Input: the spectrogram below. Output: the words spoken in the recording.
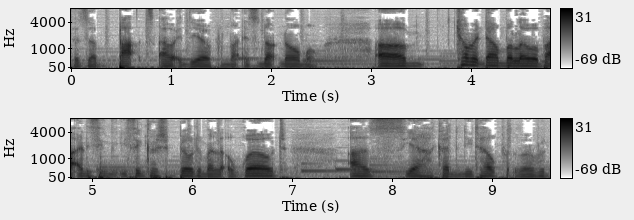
There's a bat out in the open, that is not normal. Um, comment down below about anything that you think I should build in my little world. As, yeah, I kind of need help at the moment.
